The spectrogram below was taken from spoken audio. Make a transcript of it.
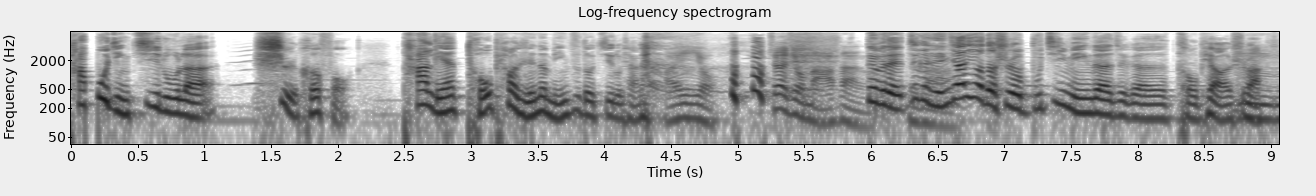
他不仅记录了是和否，他连投票人的名字都记录下来，哎呦，这就麻烦了，对不对？这个人家要的是不记名的这个投票，是吧？嗯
